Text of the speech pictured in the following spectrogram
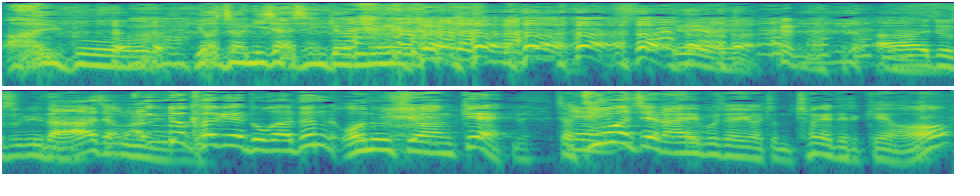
아이고 여전히 잘생겼네. 예. 아, 좋습니다. 자, 완벽하게 녹아든 원우 씨와 함께 자, 두 네. 번째 라이브 저희가 좀 청해드릴게요.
